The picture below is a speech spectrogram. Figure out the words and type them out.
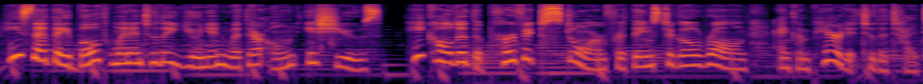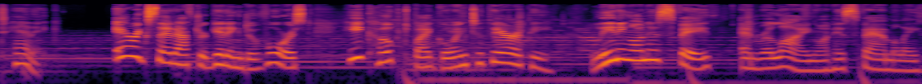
he said they both went into the union with their own issues. He called it the perfect storm for things to go wrong and compared it to the Titanic. Eric said after getting divorced, he coped by going to therapy, leaning on his faith, and relying on his family.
